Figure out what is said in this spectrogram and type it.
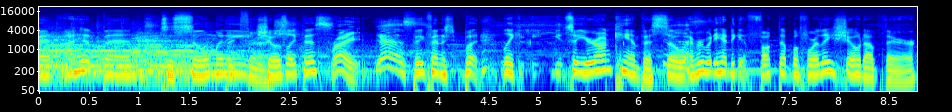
Man, I have been to so many Finish. shows like this. Right. Yes. Big finish, but like, y- so you're on campus, so Yes. everybody had to get fucked up before they showed up there.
